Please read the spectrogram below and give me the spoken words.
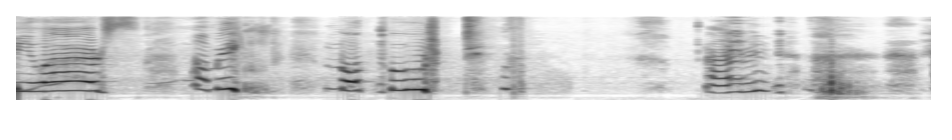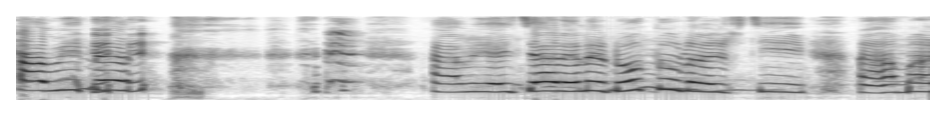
ভিউয়ার্স আমি নতুন। আমি আমি না আমি এই চ্যানেলে নতুন আসছি। আমার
